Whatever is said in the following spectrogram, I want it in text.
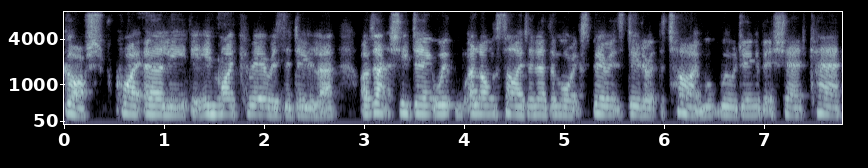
gosh, quite early in my career as a doula. I was actually doing it alongside another more experienced doula at the time. We, were doing a bit of shared care.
